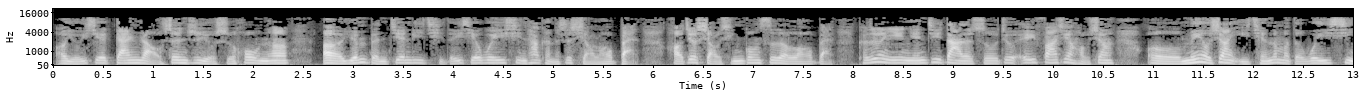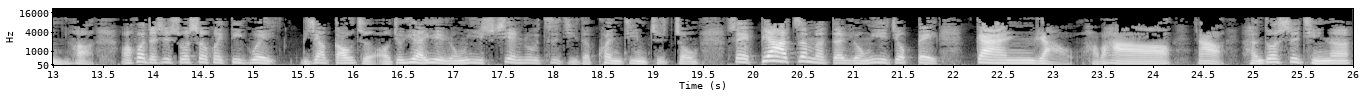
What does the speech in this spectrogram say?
呃有一些干扰，甚至有时候呢，呃原本建立起的一些威信，他可能是小老板，好，就小型公司的老板，可是你年纪大的时候就，就诶发现好像呃没有像以前那么的威信哈啊，或者是说社会地位比较高者哦，就越来越容易陷入自己的困境之中，所以不要这么的容易就被。干扰好不好？啊，很多事情呢，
